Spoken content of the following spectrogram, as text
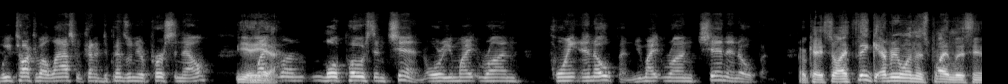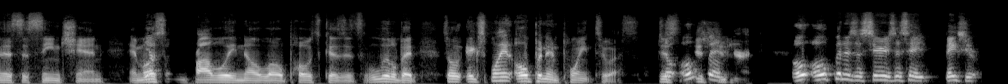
we talked about last week. Kind of depends on your personnel. Yeah, you might yeah. run low post and chin, or you might run point and open. You might run chin and open. Okay, so I think everyone that's probably listening to this has seen chin, and most yep. of them probably know low post because it's a little bit. So explain open and point to us. Just, so open, just o- open is a series. I say basically,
